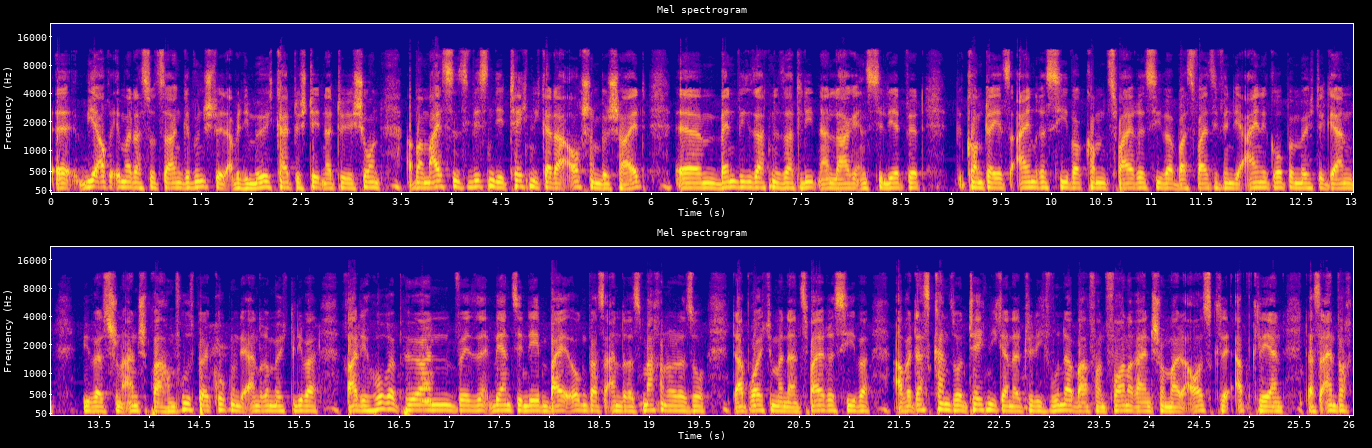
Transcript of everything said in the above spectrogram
äh, wie auch immer das sozusagen gewünscht wird. Aber die Möglichkeit besteht natürlich schon. Aber meistens wissen die Techniker da auch schon Bescheid. Ähm, wenn, wie gesagt, eine Satellitenanlage installiert wird, kommt da jetzt ein Receiver, kommen zwei Receiver, was weiß ich, wenn die eine Gruppe möchte gern, wie wir es schon ansprachen, Fußball gucken, der andere möchte lieber Radio Horeb hören, während sie nebenbei irgendwas anderes machen oder so. Da bräuchte man dann zwei Receiver. Aber das kann so ein Techniker natürlich wunderbar von vornherein schon mal abklären, dass einfach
